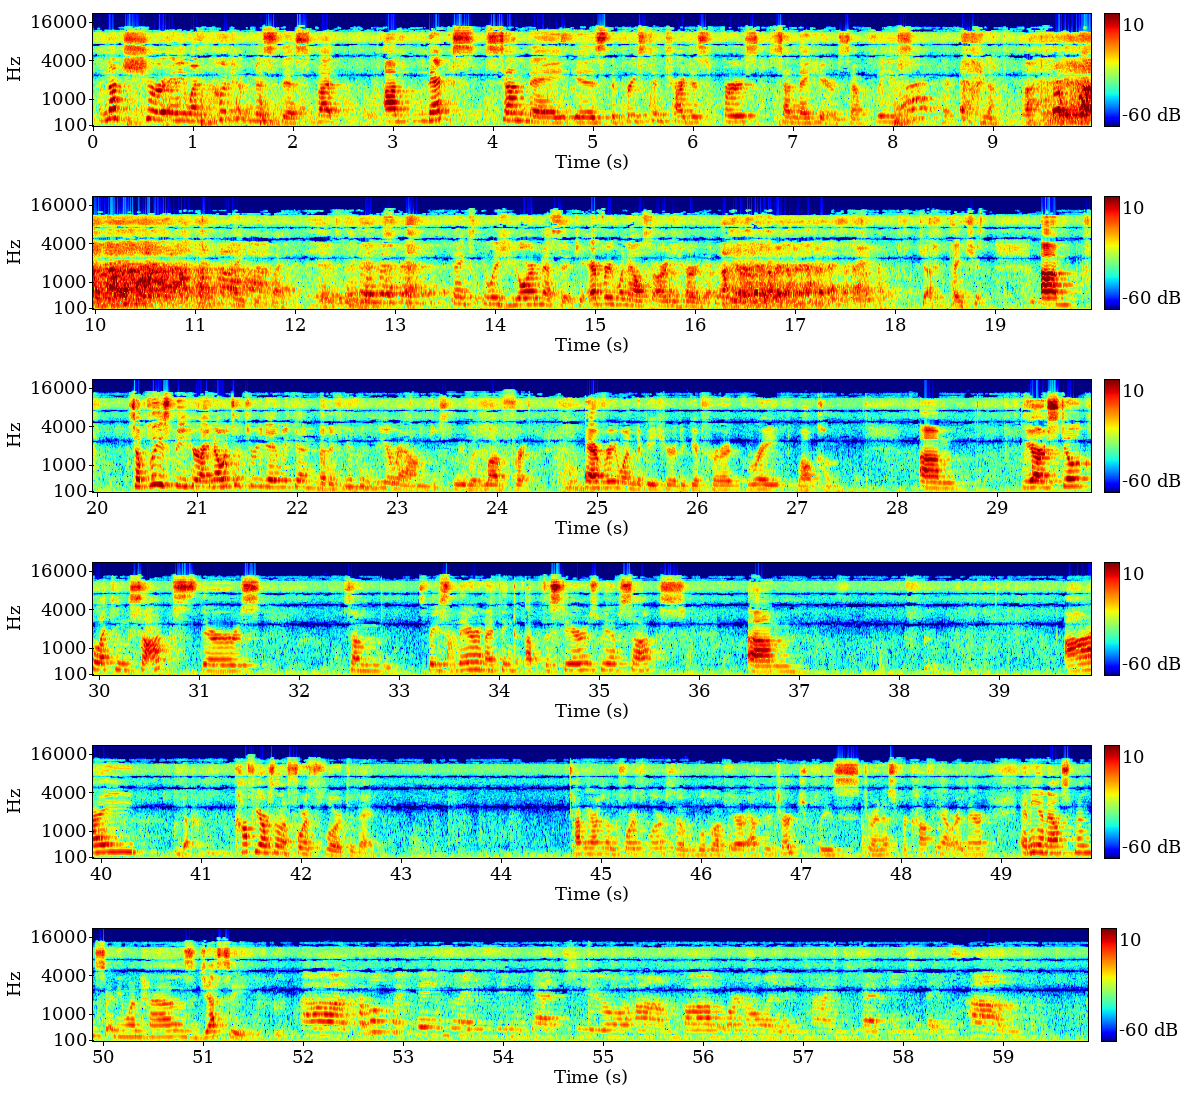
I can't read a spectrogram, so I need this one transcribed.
I'm not sure anyone could have missed this, but um, next Sunday is the priest in charge's first Sunday here, so please. Thank you, Clay. Thank. Thanks. It was your message. Everyone else already heard it. yeah, thank you. Um, so please be here. I know it's a three-day weekend, but if you can be around, just we would love for everyone to be here to give her a great welcome. Um, we are still collecting socks. There's some space in there, and I think up the stairs we have socks. Um, I coffee hours on the fourth floor today. Coffee hours on the fourth floor, so we'll go up there after church. Please join us for coffee hour there. Any announcements anyone has? Jesse. A uh, couple quick things that I just didn't get to um, Bob or Nolan in time to get into things. Um,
